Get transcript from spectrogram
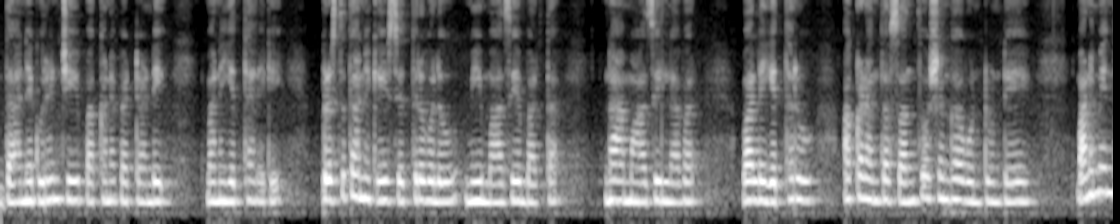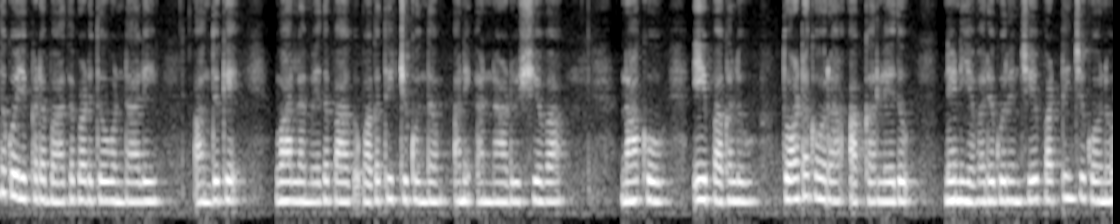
దాని గురించి పక్కన పెట్టండి మన ఇద్దరికి. ప్రస్తుతానికి శత్రువులు మీ మాజీ భర్త నా మాజీ లవర్ వాళ్ళ ఇద్దరూ అక్కడంత సంతోషంగా ఉంటుంటే మనమెందుకు ఇక్కడ బాధపడుతూ ఉండాలి? అందుకే వాళ్ళ మీద పగ పగ తెచ్చుకుందాం అని అన్నాడు శివ. నాకు ఈ పగలు తోటకూర అక్కర్లేదు నేను ఎవరి గురించి పట్టించుకోను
